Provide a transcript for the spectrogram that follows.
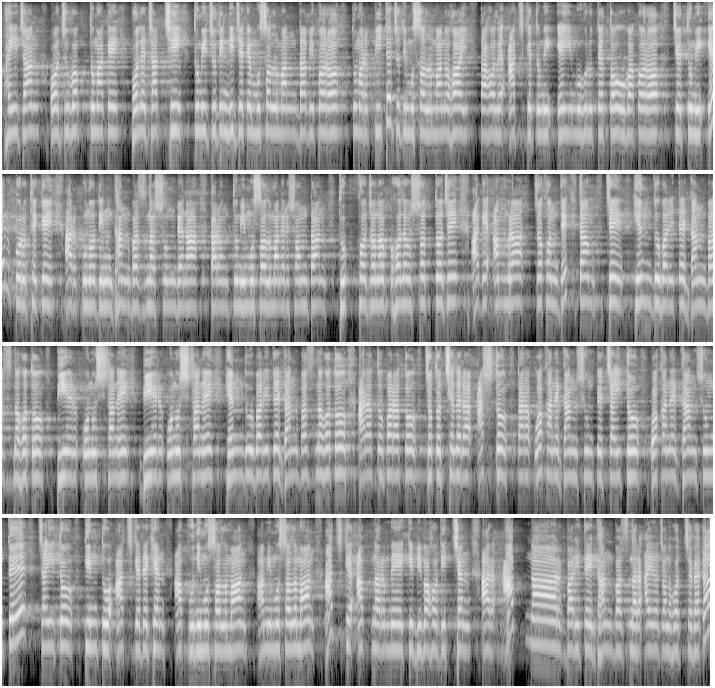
ভাইজান ও যুবক, তোমাকে বলে যাচ্ছি, তুমি যদি নিজেকে মুসলমান দাবি করো, তোমার পিতা যদি মুসলমান হয়, তাহলে আজকে তুমি এই মুহূর্তে তওবা করো, যে তুমি এরপর থেকে আর কোনোদিন গান বাজনা শুনবে না, কারণ তুমি মুসলমানের সন্তান দুঃখজনক হলেও সত্য যে, আগে আমরা যখন দেখতাম যে হিন্দু বাড়িতে গান বাজনা হতো, বিয়ের অনুষ্ঠানে বিয়ের অনুষ্ঠানে হিন্দু বাড়িতে গান বাজনা হতো, আরাতো পারাতো যত ছেলেরা আসতো, তারা ওখানে গান শুনতে চাইতো, ওখানে গান শুনতে চাইতো। কিন্তু আজকে দেখেন, আপনি মুসলমান আমি মুসলমান, আজকে আপনার মেয়েকে বিবাহ দিচ্ছেন, আর আপনার বাড়িতে গান বাজনার আয়োজন হচ্ছে, বেটা।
